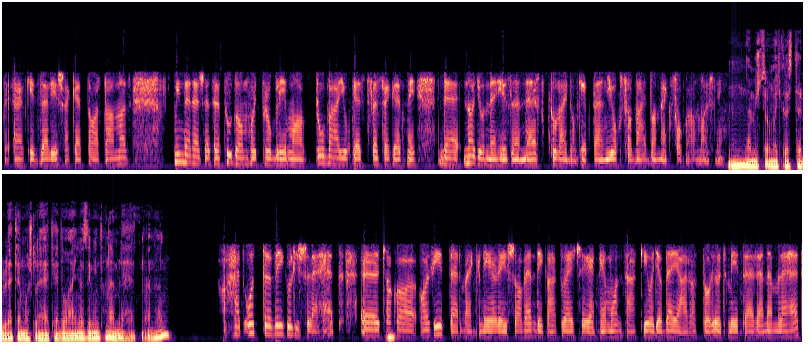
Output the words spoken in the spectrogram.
elképzeléseket tartalmaz. Minden esetre tudom, hogy probléma, próbáljuk ezt feszegetni, de nagyon nehéz lenne ezt tulajdonképpen jogszabályban megfogalmazni. Nem is tudom, hogy közterületen most lehet-e dohányozni, mintha nem lehetne, nem? Hát ott végül is lehet, csak a, az éttermeknél és a vendéglátóegységeknél mondták ki, hogy a bejárattól 5 méterre nem lehet.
